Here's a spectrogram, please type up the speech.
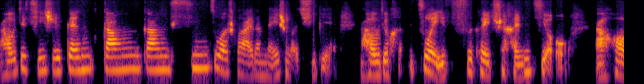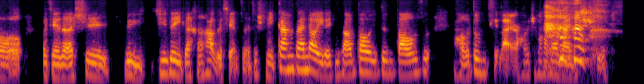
然后这其实跟刚刚新做出来的没什么区别。然后就很做一次可以吃很久。然后我觉得是旅居的一个很好的选择，就是你刚搬到一个地方，包一顿包子，然后冻起来，然后之后慢慢吃。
